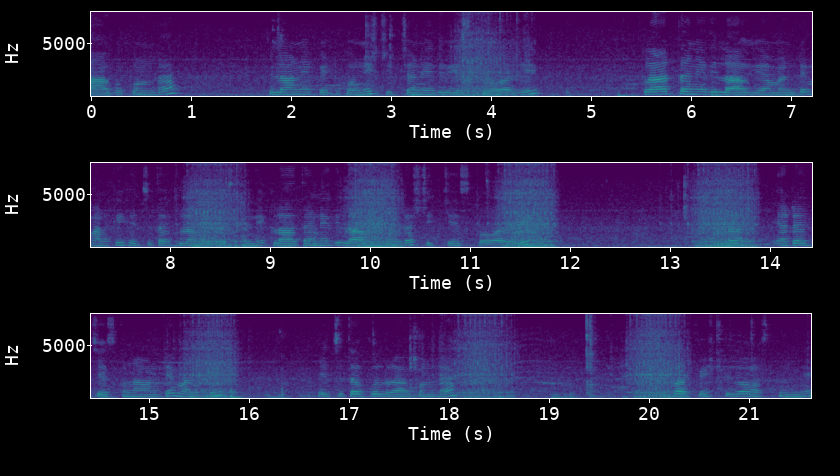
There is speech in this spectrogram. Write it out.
లాగకుండా ఇలానే పెట్టుకొని స్టిచ్ అనేది వేసుకోవాలి. క్లాత్ అనేది లాగామంటే మనకి హెచ్చు తగ్గులు అనేది వస్తుంది. క్లాత్ అనేది లాగకుండా స్టిచ్ చేసుకోవాలి. ఇలా అటాచ్ చేసుకున్నామంటే మనకి హెచ్చు తగ్గులు రాకుండా పర్ఫెక్ట్గా వస్తుంది.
